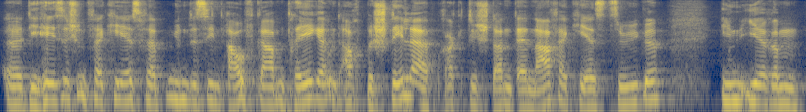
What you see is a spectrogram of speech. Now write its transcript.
äh, die hessischen Verkehrsverbünde sind Aufgabenträger und auch Besteller praktisch dann der Nahverkehrszüge in ihrem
